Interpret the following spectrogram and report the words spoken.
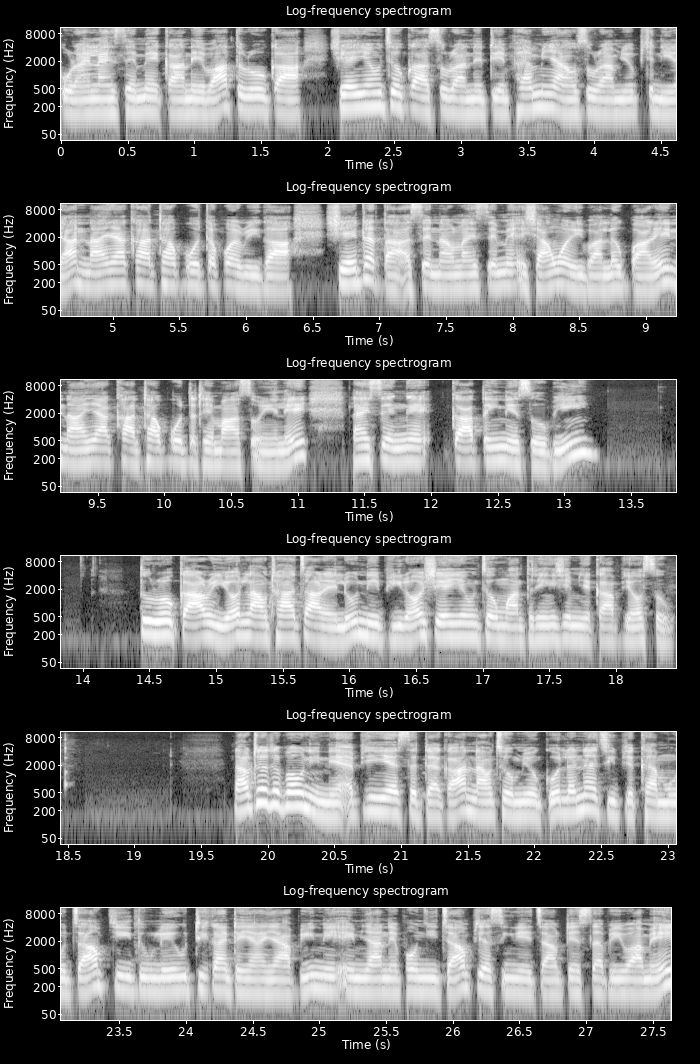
ကိုတိုင်းလိုင်စင်မဲ့ကားနဲ့ပါသူတို့ကရဲယုံချုပ်ကဆိုတာနဲ့တင်ဖမ်းမရအောင်ဆိုတာမျိုးဖြစ်နေတာနာယခထောက်ပို့တက်ဖွဲ့တွေကရဲတပ်သားအစင်အောင်လိုင်စင်မဲ့အယောင်းဝယ်တွေပါလုပ်ပါတယ်နာယခထောက်ပို့တက်ထဲမှာဆိုရင်လေလိုင်စင်ငဲ့ကားသိန်းနေဆိုပြီးသူတို့ကားတွေရောလောင်ထားကြတယ်လို့နေပြီးတော့ရဲယုံချုပ်မှသတင်းရင်းမြစ်ကပြောဆို နောက်ထပ်တစ်ပုတ်အနေနဲ့အပြည့်ရဲ့စစ်တပ်ကနောင်ချုံမြို့ကိုလက်နက်ကြီးပစ်ခတ်မှုကြောင့်ပြည်သူလေးဦးထိခိုက်ဒဏ်ရာရပြီးနေအိမ်များနဲ့ဘုံကြီးကြောင့်ပျက်စီးနေကြောင်းတင်ဆက်ပေးပါမယ်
